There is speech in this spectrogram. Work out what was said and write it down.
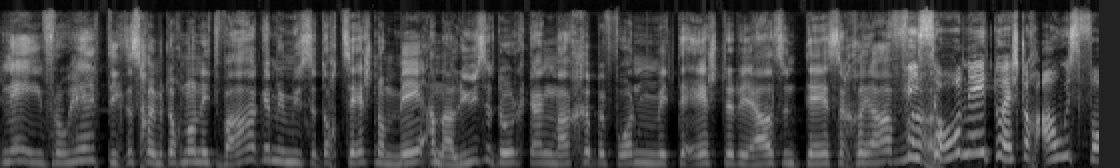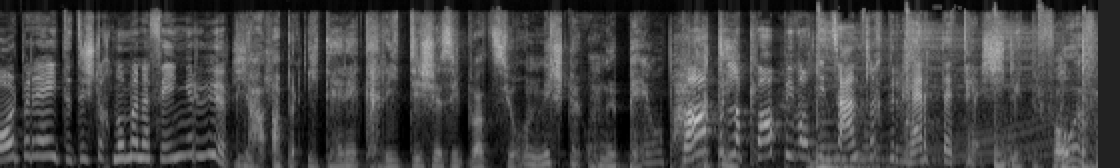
Nein, Frau Hertig, das können wir doch noch nicht wagen. Wir müssen doch zuerst noch mehr Analysendurchgänge machen, bevor wir mit der ersten Realsynthese können anfangen Wieso nicht? Du hast doch alles vorbereitet. Das ist doch nur eine Fingerübung. Ja, aber in dieser kritischen Situation, wir stehen unter Beobachtung. Vaterla Papi will jetzt endlich den Härtetest. Mit der vollen Phase.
